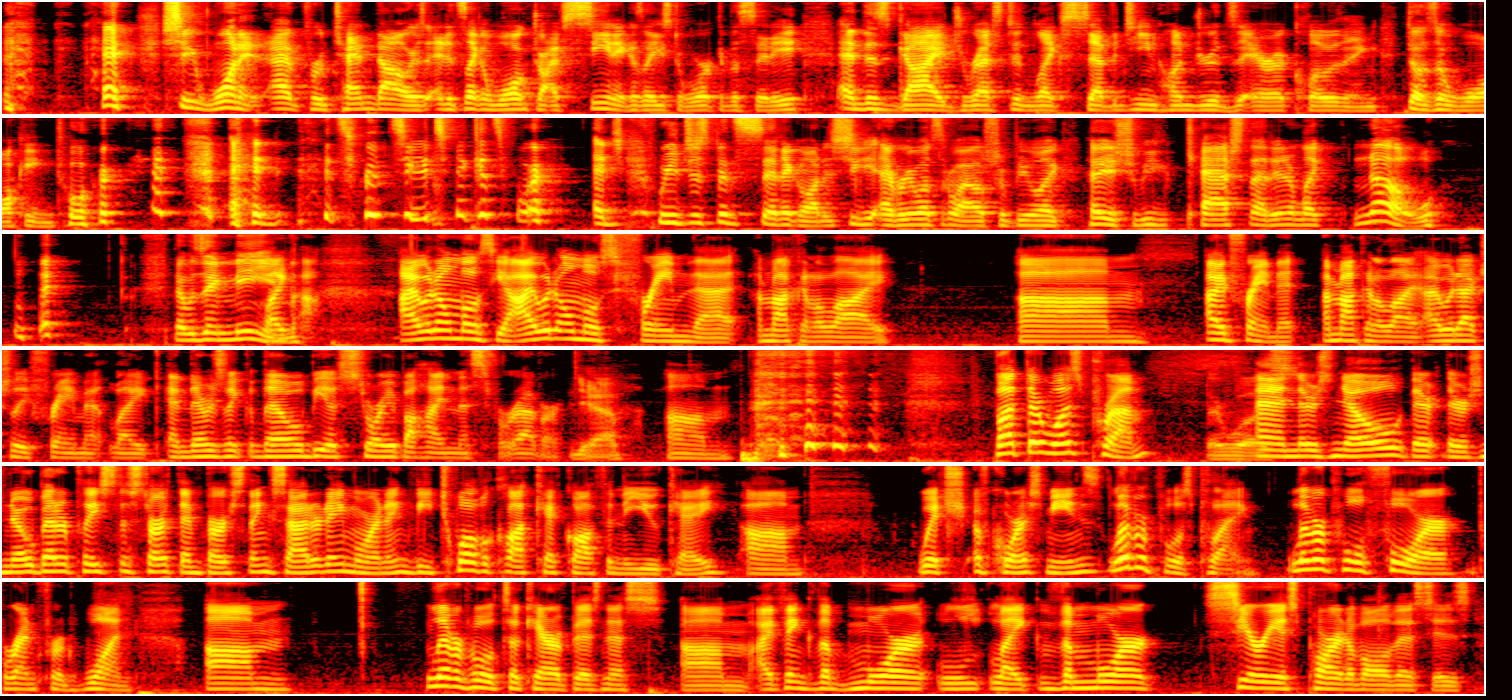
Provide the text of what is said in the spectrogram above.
she won it at, for ten dollars, and it's like a walk drive. I've seen it because I used to work in the city, and this guy dressed in like 1700s era clothing does a walking tour, and it's for two tickets for. And we've just been sitting on it. She every once in a while she'll be like, "Hey, should we cash that in?" I'm like, "No." that was a meme. like I- i would almost yeah i would almost frame that i'm not gonna lie um i'd frame it i'm not gonna lie i would actually frame it like and there's like there will be a story behind this forever yeah, Um. But there was Prem, there was. and there's no there there's no better place to start than first thing Saturday morning, the 12 o'clock kickoff in the UK, um, which of course means Liverpool is playing. Liverpool four, Brentford one. Um, Liverpool took care of business. Um, I think the more like the more serious part of all this is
